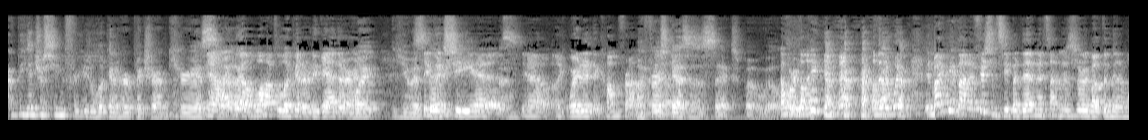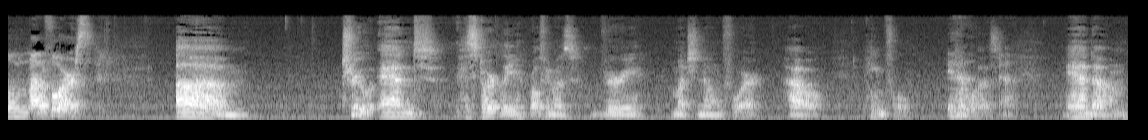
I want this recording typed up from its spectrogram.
it'd be interesting for you to look at her picture. I'm curious. Yeah, I uh, will. We'll have to look at her together What you would see think. what she is. Yeah, like where did it come from? My first you know? guess is a six, but we'll. Oh, really? well, then it, would, it might be about efficiency, but then it's not necessarily about the minimum amount of force. Um, true, and historically, Rolfing was very much known for how painful Yeah. it was, Yeah. and um,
